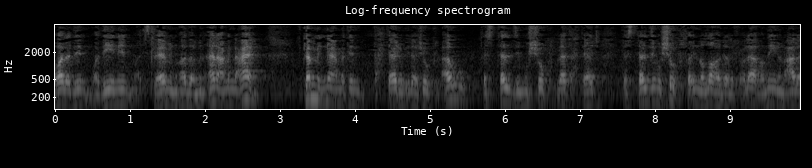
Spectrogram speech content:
وولد ودين وإسلام وهذا من أنعم النعام كم من نعمة تحتاج إلى شكر أو تستلزم الشكر؟ لا تحتاج. تستلزم الشكر فإن الله جل في علاه غني على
